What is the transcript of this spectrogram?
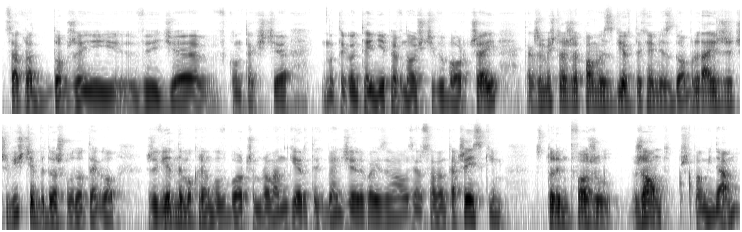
co akurat dobrze jej wyjdzie w kontekście no, tego, tej niepewności wyborczej. Także myślę, że pomysł z Giertychem jest dobry, no a jeśli rzeczywiście by doszło do tego, że w jednym okręgu wyborczym Roman Giertych będzie rywalizował z Jarosławem Kaczyńskim, z którym tworzył rząd, przypominam,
